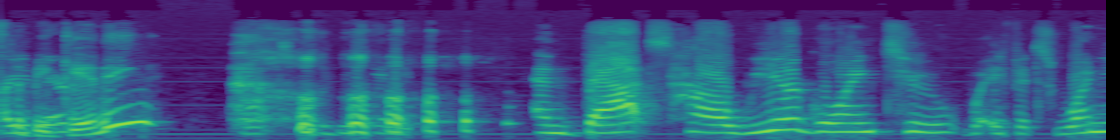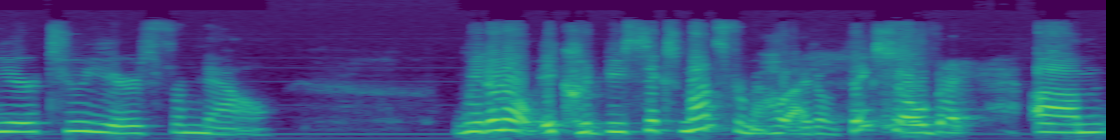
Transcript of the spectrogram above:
That's the beginning? That's the beginning. and that's how we are going to, if it's one year, two years from now, we don't know. It could be six months from now. I don't think so. But um,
